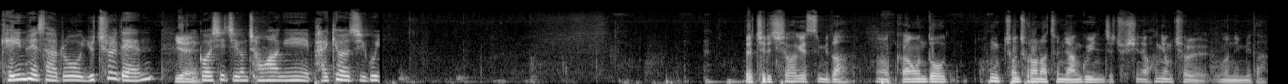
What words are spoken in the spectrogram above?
개인 회사로 유출된 예. 이것이 지금 정황이 밝혀지고 네, 질의치하겠습니다. 어, 강원도 홍천 철원하천 양구인제 출신의 황영철 의원입니다.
